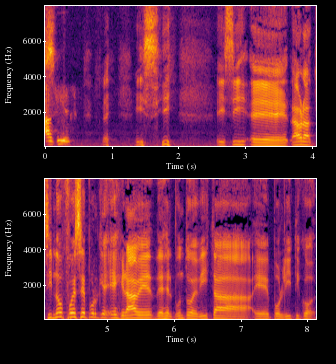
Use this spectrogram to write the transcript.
así es. y sí, y sí. Eh, ahora, si no fuese porque es grave desde el punto de vista eh, político,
